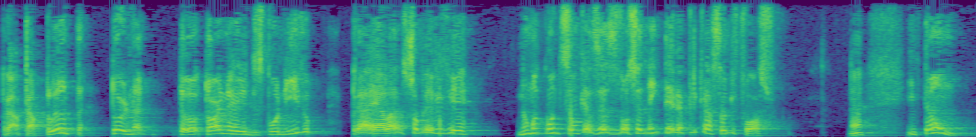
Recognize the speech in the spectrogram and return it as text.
para a planta, torna, torna ele disponível para ela sobreviver, numa condição que às vezes você nem teve aplicação de fósforo. Né? Então,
